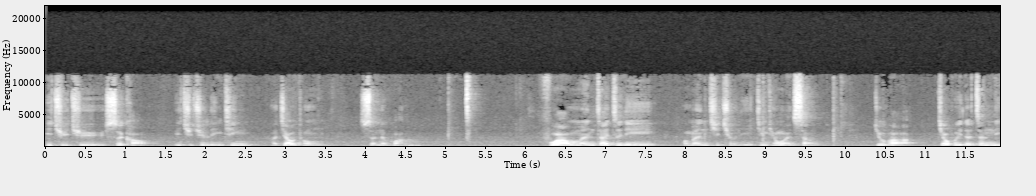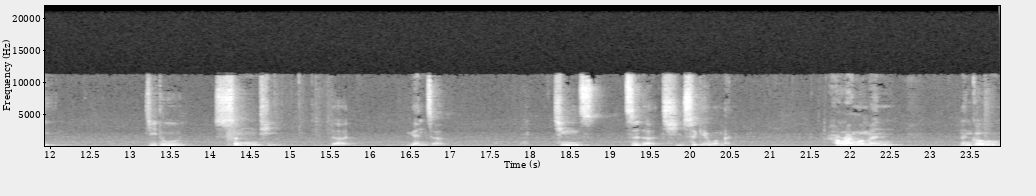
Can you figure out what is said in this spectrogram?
一起去思考，一起去聆听和交通神的话。父啊，我们在这里，我们祈求你今天晚上就把教会的真理，基督。身体的原则，亲自的启示给我们，好让我们能够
